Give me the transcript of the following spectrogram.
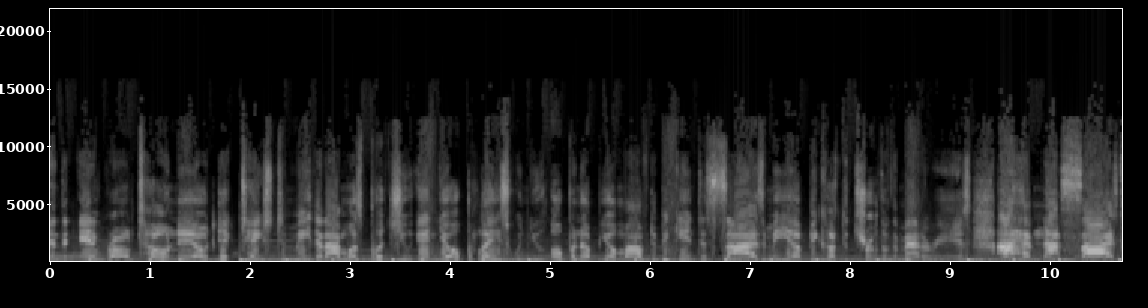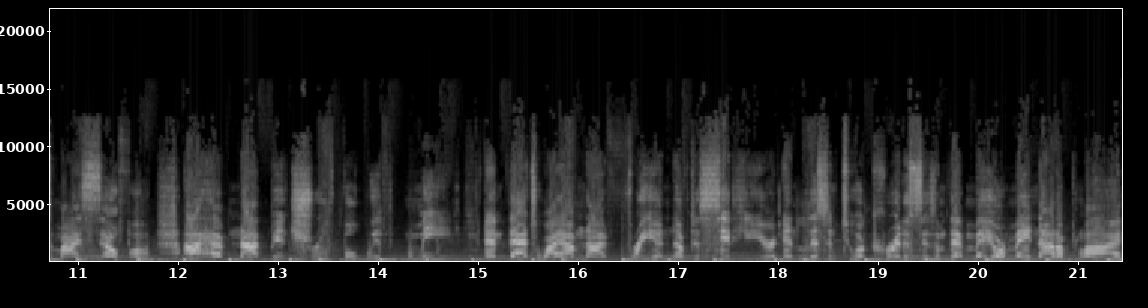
And the ingrown toenail dictates to me that I must put you in your place when you open up your mouth to begin to size me up because the truth of the matter is, I have not sized myself up. I have not been truthful with me. And that's why I'm not free enough to sit here and listen to a criticism that may or may not apply.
